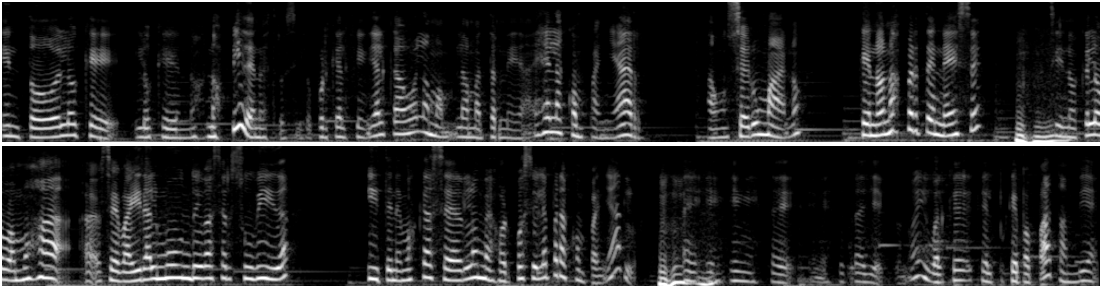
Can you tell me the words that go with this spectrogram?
en todo lo que, lo que nos, nos pide nuestros hijos, porque al fin y al cabo la, la, maternidad es el acompañar a un ser humano que no nos pertenece, sino que lo vamos a, se va a ir al mundo y va a ser su vida y tenemos que hacer lo mejor posible para acompañarlos eh, eh, en, este, en este trayecto, ¿no? Igual que, que, el, que papá también.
